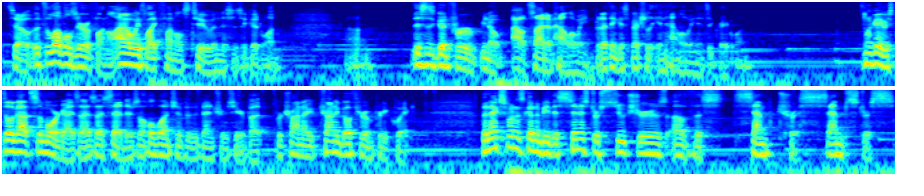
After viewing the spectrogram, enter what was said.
So it's a level zero funnel. I always like funnels too, and this is a good one. Um, this is good for you know outside of Halloween, but I think especially in Halloween, it's a great one. Okay, we still got some more guys. As I said, there's a whole bunch of adventures here, but we're trying to trying to go through them pretty quick. The next one is going to be the Sinister Sutures of the Sempstress. Sempstress.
